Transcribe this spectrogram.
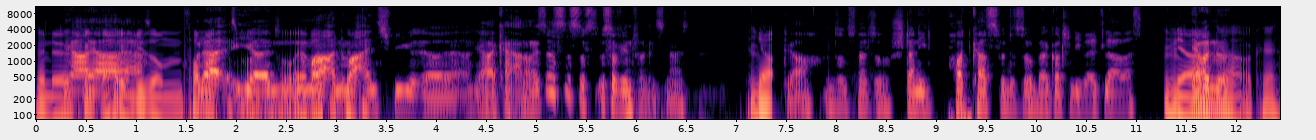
finde, ja, klingt ja, nach irgendwie so einem Format. Oder hier so Nummer, Nummer 1 Spiegel, ja, ja, keine Ahnung. Es ist, es ist, ist auf jeden Fall ganz nice. Ja. Ja, ansonsten halt so Stani-Podcast, wo du so über Gott und die Welt laberst. Ja, ja, nur, ja okay.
